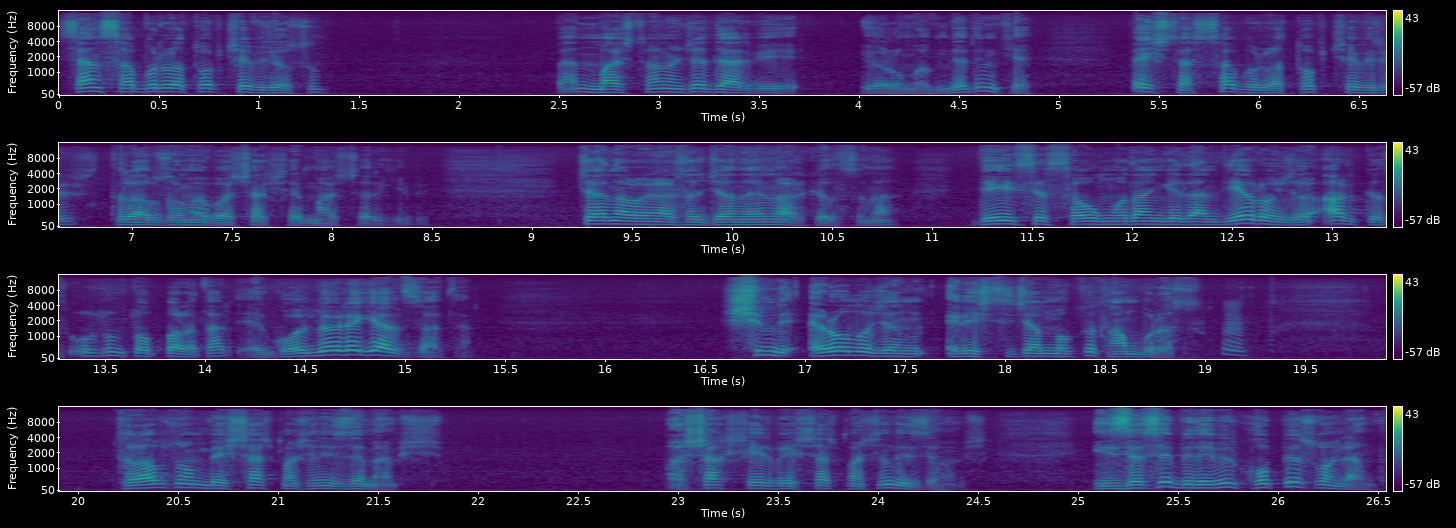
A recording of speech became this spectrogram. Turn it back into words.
Sen sabırla top çeviriyorsun. Ben maçtan önce derbiyi yorumladım. Dedim ki Beşiktaş sabırla top çevirir. Trabzon ve Başakşehir maçları gibi. Caner oynarsa Caner'in arkasına. Değilse savunmadan gelen diğer oyuncular arkası uzun toplar atar. E, gol de öyle geldi zaten. Şimdi Erol Hoca'nın eleştireceğim nokta tam burası. Trabzon Beşiktaş maçını izlememiş. Başakşehir Beşiktaş maçını da izlememiş. İzlese birebir kopyası oynandı.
